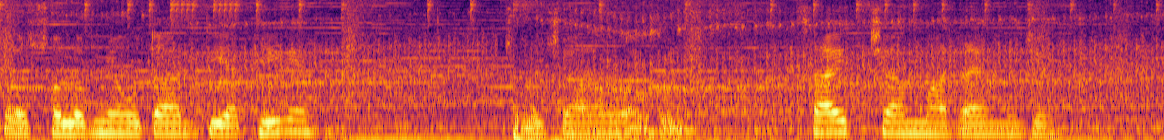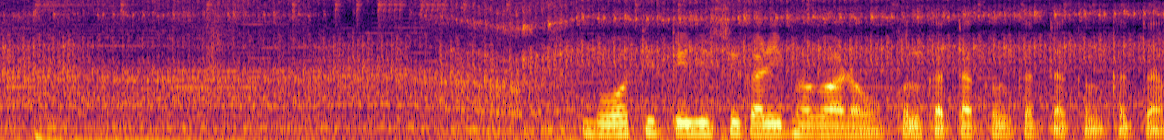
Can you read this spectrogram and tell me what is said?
चलो सोलोक में उतार दिया, ठीक है? चलो जा रहा हूँ भाई शायद चाप मार रहा है मुझे। बहुत ही तेज़ी से गाड़ी भगा रहा हूँ। कोलकाता कोलकाता कोलकाता।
